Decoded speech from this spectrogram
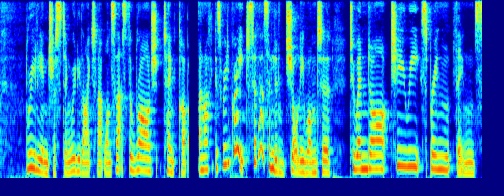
Really interesting. Really liked that one. So that's the Raj Tent Club and I think it's really great. So that's a little jolly one to to end our cheery spring things.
